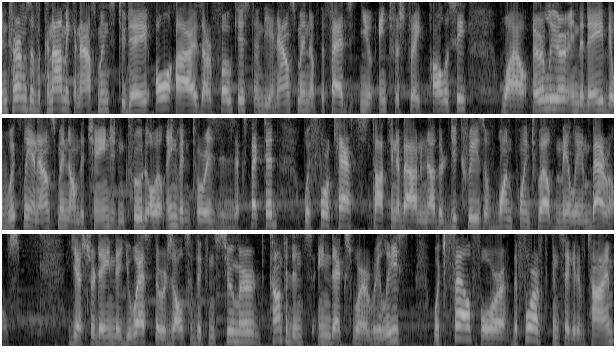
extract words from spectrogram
In terms of economic announcements, today all eyes are focused on the announcement of the Fed's new interest rate policy, while earlier in the day the weekly announcement on the change in crude oil inventories is expected, with forecasts talking about another decrease of 1.12 million barrels. Yesterday in the US, the results of the Consumer Confidence Index were released, which fell for the fourth consecutive time,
